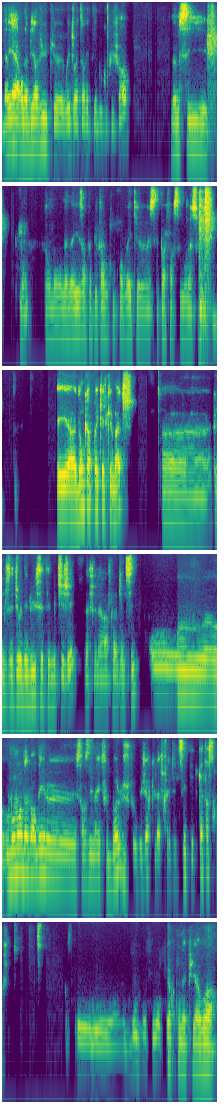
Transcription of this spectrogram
derrière, on a bien vu que Bridgewater était beaucoup plus fort, même si, dans mon analyse un peu plus tard, vous comprendrez que c'est pas forcément la solution. Et donc après quelques matchs, euh, comme je vous ai dit au début, c'était mitigé, la Free Agency. Au, au moment d'aborder le Thursday Night Football, je peux vous dire que la Free Agency était catastrophique. Parce que les deux grosses signatures qu'on a pu avoir,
